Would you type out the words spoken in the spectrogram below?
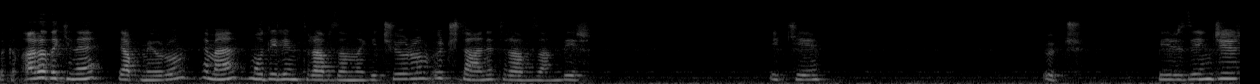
Bakın aradakine yapmıyorum. Hemen modelin trabzanına geçiyorum. 3 tane trabzan. 1 2 3 bir zincir.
